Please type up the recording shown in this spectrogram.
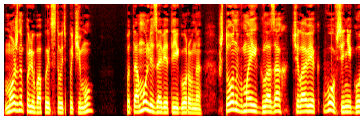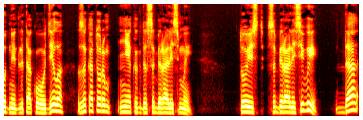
Можно полюбопытствовать, почему?» Потому, Лизавета Егоровна, что он в моих глазах человек вовсе негодный для такого дела, за которым некогда собирались мы. То есть собирались и вы. Да,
